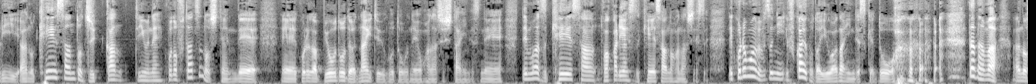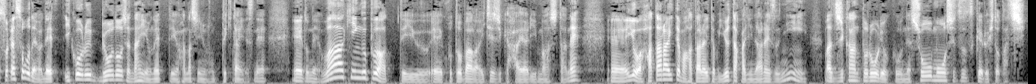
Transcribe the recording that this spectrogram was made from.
り、あの、計算と実感っていうね、この二つの視点で、えーこれが平等ではないということをね、お話ししたいんですね。で、まず計算、わかりやすい計算の話です。で、これも別に深いことは言わないんですけど、ただまあ、あの、そりゃそうだよね、イコール平等じゃないよねっていう話に持ってきたいんですね。えっ、とね、ワーキングプアっていう、え言葉が一時期流行りましたね。え要は働いても働いても豊かになれずに、まあ、時間と労力をね、消耗し続ける人たち。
